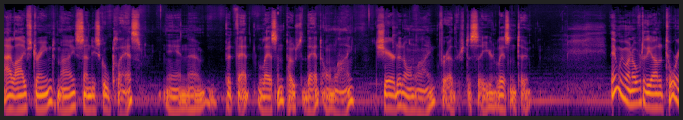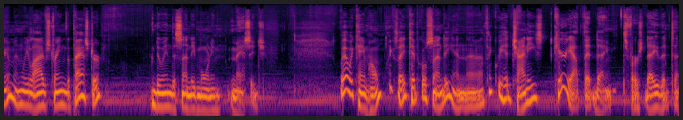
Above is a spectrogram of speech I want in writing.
I live streamed my Sunday school class and um, put that lesson, posted that online, shared it online for others to see or listen to. Then we went over to the auditorium and we live streamed the pastor doing the Sunday morning message. Well, we came home, like I say, typical Sunday, and uh, I think we had Chinese carryout that day. It's the first day that uh,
